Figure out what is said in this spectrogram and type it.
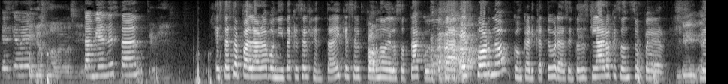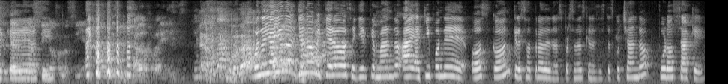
Es que ve, también están está esta palabra bonita que es el hentai, que es el porno de los otakus. O sea, es porno con caricaturas. Entonces, claro que son súper. Sí, De ese que término así. sí lo conocía, lo había escuchado por ahí. Otaku, ¿verdad? Bueno, ya yo no, yo no me quiero seguir quemando. Ay, aquí pone Oscon, que es otra de las personas que nos está escuchando. Puro sake.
